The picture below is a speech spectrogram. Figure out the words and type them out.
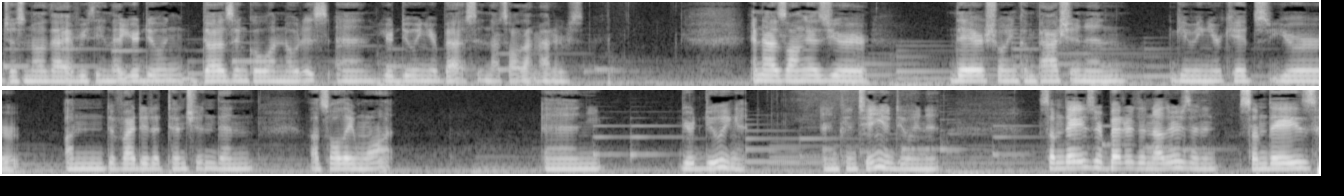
just know that everything that you're doing doesn't go unnoticed and you're doing your best and that's all that matters. And as long as you're there showing compassion and giving your kids your undivided attention, then that's all they want. And you're doing it and continue doing it. Some days are better than others, and some days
